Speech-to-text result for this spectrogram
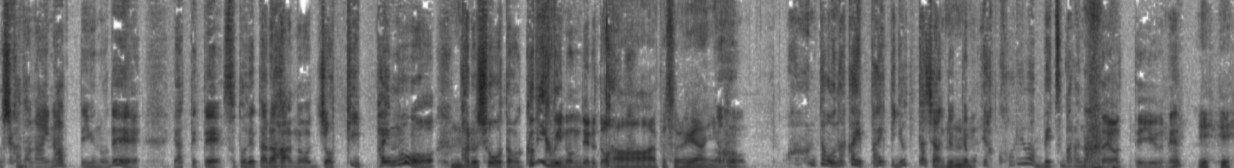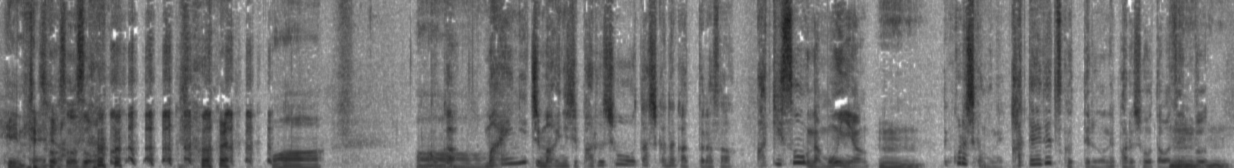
う仕方ないなっていうのでやってて外出たらあのジョッキいっぱいのパルショータをグビグビ飲んでると、ああやっぱそれやんや。うんあんたお腹いっぱいって言ったじゃんって言っても、うん。いやこれは別腹なんだよっていうね。えへへみたいな。そうそうそう。あああとかあ毎日毎日パルショータしかなかったらさ飽きそうなもんやん。うん。でこれしかもね家庭で作ってるのねパルショータは全部、うん。うん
